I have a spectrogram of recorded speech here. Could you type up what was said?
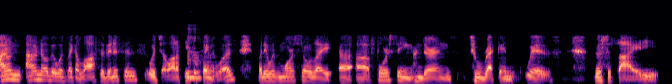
I don't I don't know if it was like a loss of innocence, which a lot of people mm-hmm. claim it was, but it was more so like uh, uh, forcing Hondurans to reckon with the society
